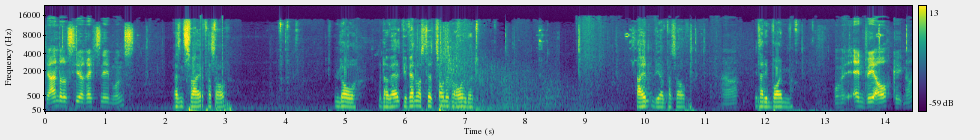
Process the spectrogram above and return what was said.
Der andere ist hier rechts neben uns. Da sind zwei, pass auf. Ich bin low. Und da wir werden aus der Zone überholen wird. Da hinten, Liam, pass auf. Ja. Hinter den Bäumen. NW auch, Gegner.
